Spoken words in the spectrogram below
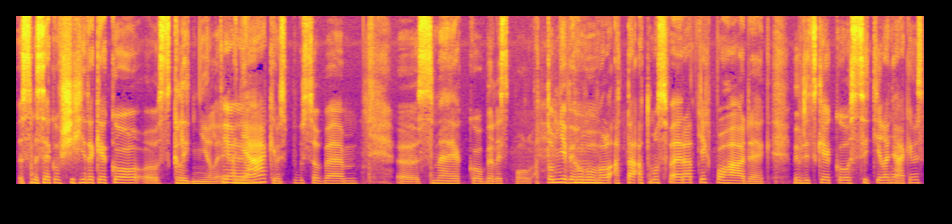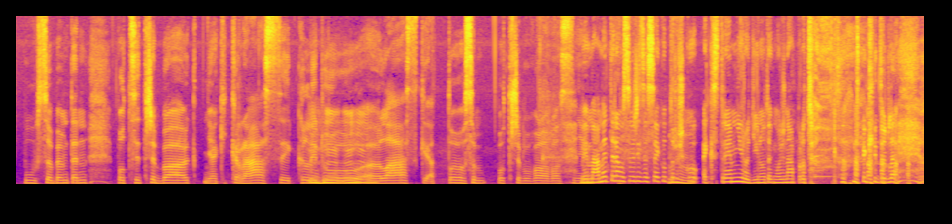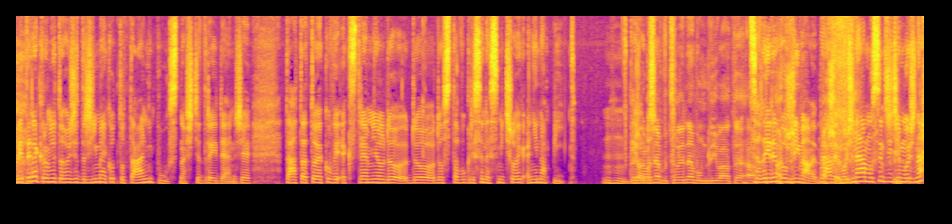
jsme se jako všichni tak jako uh, sklidnili Jo, a jo. nějakým způsobem uh, jsme jako byli spolu. A to mě vyhovovalo a ta atmosféra těch pohádek mi vždycky jako sytila nějakým způsobem ten pocit třeba nějaký krásy, klidu, mm-hmm. Lásky a to jsem potřebovala vlastně. My máme teda, musím říct, zase jako trošku mm. extrémní rodinu, tak možná proto taky tohle. My teda kromě toho, že držíme jako totální půst na štědrý den, že táta to jako vyextrémnil do, do, do stavu, kdy se nesmí člověk ani napít. Takže vlastně celý den omdlíváte a... Celý den bomblíváme, právě. až- Možná, musím říct, že možná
